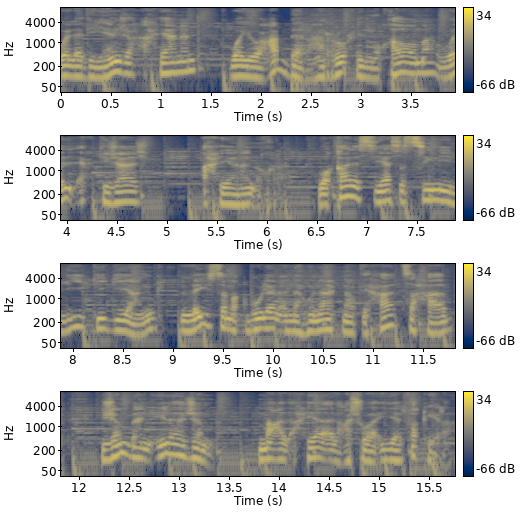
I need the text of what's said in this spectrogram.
والذي ينجح أحيانا ويعبر عن روح المقاومة والاحتجاج أحيانا أخرى. وقال السياسي الصيني لي كيغيانغ ليس مقبولا أن هناك ناطحات سحاب جنبا إلى جنب مع الأحياء العشوائية الفقيرة.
